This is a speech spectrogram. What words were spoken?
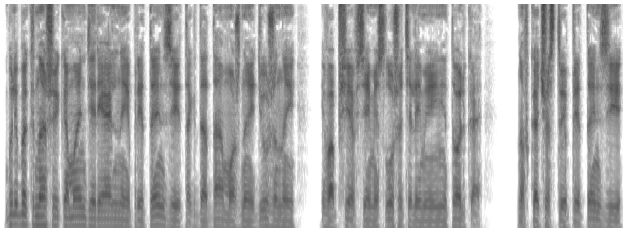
были бы к нашей команде реальные претензии, тогда да, можно и дюжиной, и вообще всеми слушателями и не только. Но в качестве претензии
